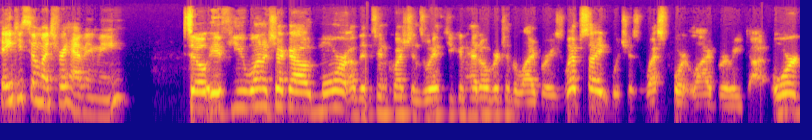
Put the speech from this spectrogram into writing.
Thank you so much for having me. So if you want to check out more of the 10 questions with, you can head over to the library's website, which is westportlibrary.org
